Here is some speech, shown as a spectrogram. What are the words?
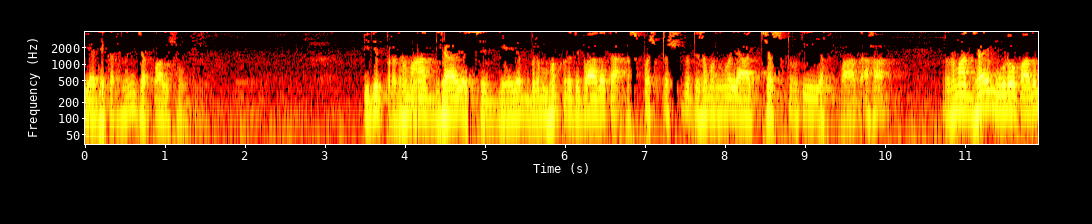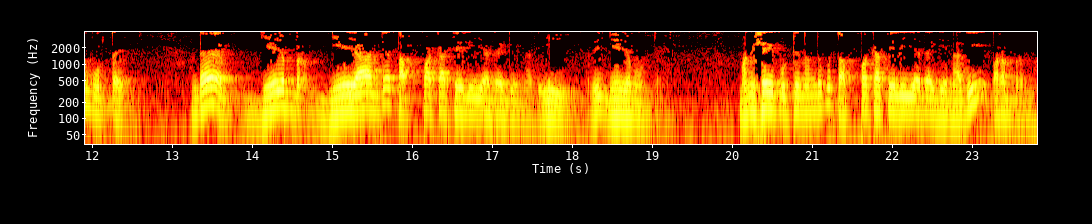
ఈ అధికరణం చెప్పాల్సి ఉంటుంది. ఇది ప్రథమాధ్యాయ జ్ఞేయ బ్రహ్మ ప్రతిపాదక అస్పష్టశ్రుతి సమన్వయాఖ్యస్తృతీయ పాద. ప్రథమాధ్యాయం మూడో పాదం పూర్తయింది. అంటే జ్ఞేయ జ్ఞేయ అంటే తప్పక తెలియదగినది. అది జ్ఞేయము అంటే. మనిషి పుట్టినందుకు తప్పక తెలియదగినది పరబ్రహ్మ.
